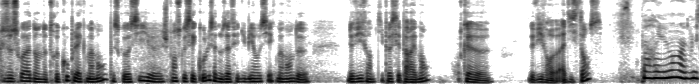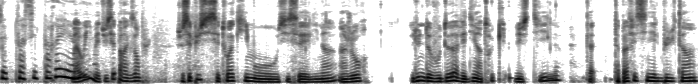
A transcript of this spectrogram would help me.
que ce soit dans notre couple avec maman, parce que aussi, euh, je pense que c'est cool, ça nous a fait du bien aussi avec maman de de vivre un petit peu séparément, en tout cas, euh, de vivre à distance. Pareillement, vous êtes pas séparés. Hein. Bah oui, mais tu sais, par exemple, je sais plus si c'est toi, Kim, ou si c'est Lina, un jour, l'une de vous deux avait dit un truc du style, t'as pas fait signer le bulletin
